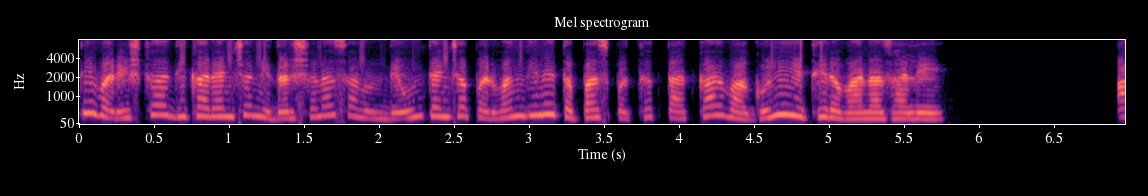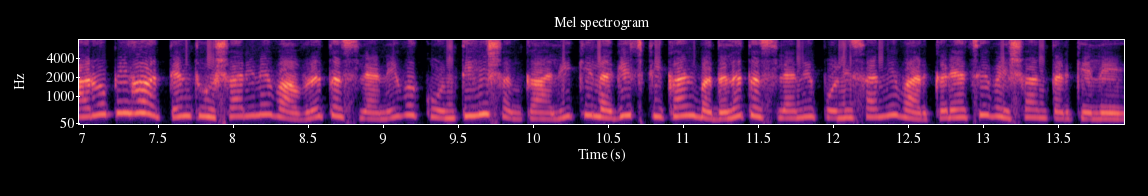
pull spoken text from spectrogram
माहिती वरिष्ठ अधिकाऱ्यांच्या निदर्शनास आणून देऊन त्यांच्या परवानगीने तपास पथक तात्काळ वाघोली येथे रवाना झाले. आरोपी हा अत्यंत हुशारीने वावरत असल्याने व कोणतीही शंका आली की लगेच ठिकाण बदलत असल्याने पोलिसांनी वारकऱ्याचे वेषांतर केले.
